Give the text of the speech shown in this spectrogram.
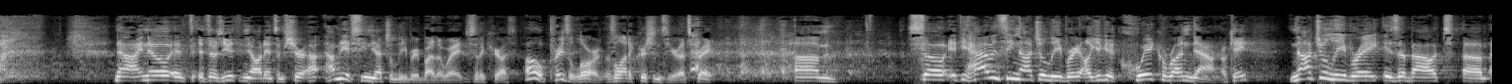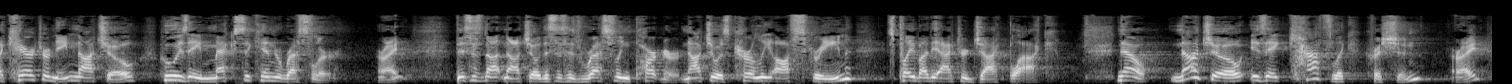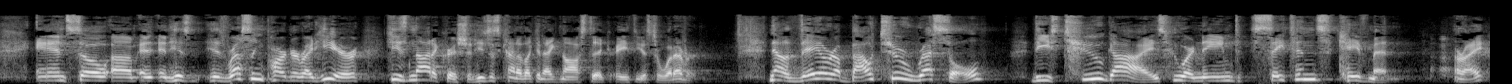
now I know if, if, there's youth in the audience, I'm sure. How many have seen Nacho Libre, by the way? Just out of curiosity. Oh, praise the Lord. There's a lot of Christians here. That's great. Um, so if you haven't seen Nacho Libre, I'll give you a quick rundown. Okay. Nacho Libre is about um, a character named Nacho who is a Mexican wrestler. All right. This is not Nacho. This is his wrestling partner. Nacho is currently off screen. It's played by the actor Jack Black. Now, Nacho is a Catholic Christian, all right? And so, um, and, and, his, his wrestling partner right here, he's not a Christian. He's just kind of like an agnostic or atheist or whatever. Now, they are about to wrestle these two guys who are named Satan's cavemen, all right?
